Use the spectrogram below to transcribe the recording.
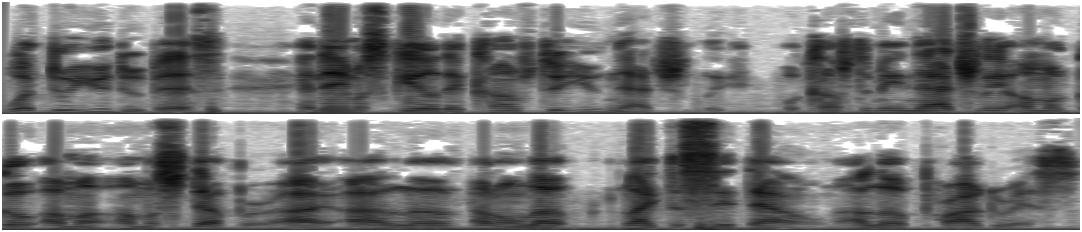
what do you do best? And name a skill that comes to you naturally. What comes to me naturally, I'm a go. I'm a I'm a stepper. I I love. I don't love like to sit down. I love progress.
